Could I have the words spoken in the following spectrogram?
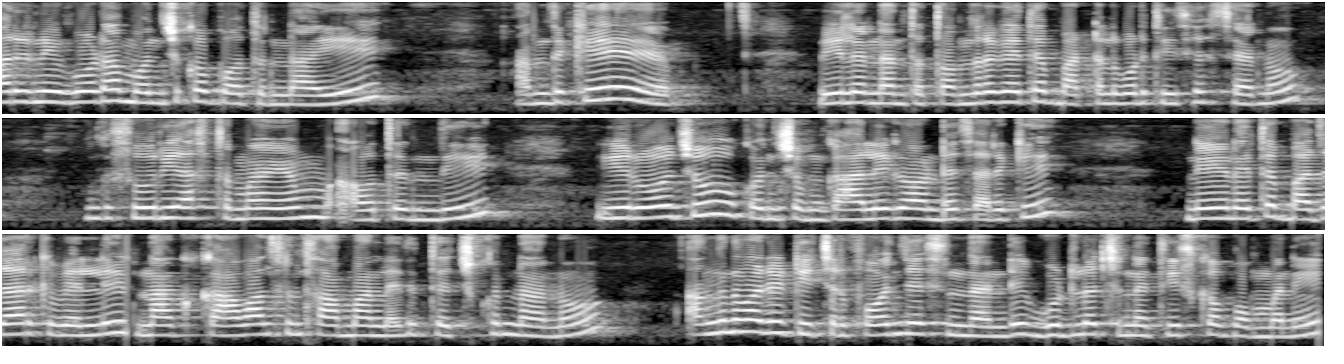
ఆరిని కూడా మంచుకోపోతున్నాయి అందుకే వీలైనంత తొందరగా అయితే బట్టలు కూడా తీసేసాను. ఇంకా సూర్యాస్తమయం అవుతుంది. ఈరోజు కొంచెం ఖాళీగా ఉండేసరికి నేనైతే బజార్కి వెళ్ళి నాకు కావాల్సిన సామాన్లు అయితే తెచ్చుకున్నాను. అంగన్వాడీ టీచర్ ఫోన్ చేసిందండి గుడ్లు వచ్చినాయి తీసుకోపోమ్మని.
